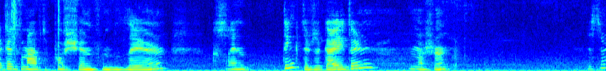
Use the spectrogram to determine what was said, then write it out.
That guy's gonna have to push in from there. Because I think there's a guy there. I'm not sure. Is there?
